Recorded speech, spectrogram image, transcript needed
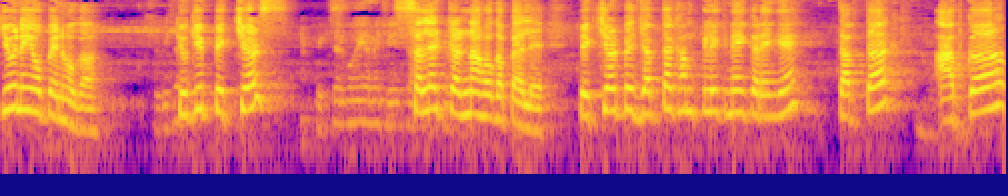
क्यों नहीं ओपन होगा? क्योंकि पिक्चर्स पिक्चर को ही हमें सेलेक्ट करना होगा पहले। पिक्चर पे जब तक हम क्लिक नहीं करेंगे तब तक आपका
